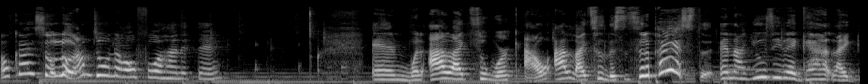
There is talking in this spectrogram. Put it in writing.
Okay, so look, I'm doing the whole 400 thing. And when I like to work out, I like to listen to the pastor. And I usually let God, like,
